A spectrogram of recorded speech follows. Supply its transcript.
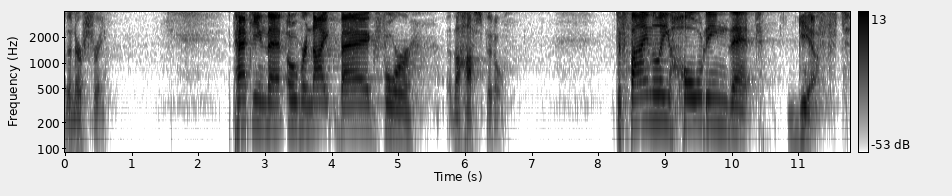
the nursery packing that overnight bag for the hospital, to finally holding that gift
